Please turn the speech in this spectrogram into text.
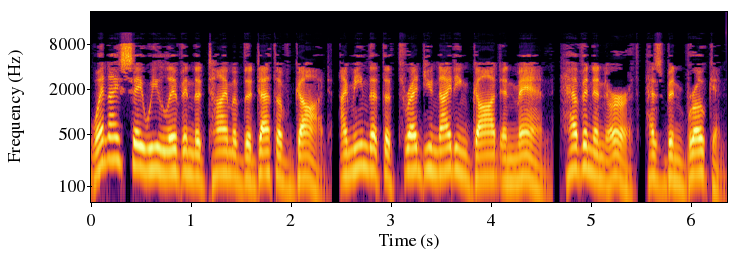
When I say we live in the time of the death of God, I mean that the thread uniting God and man, heaven and earth, has been broken.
